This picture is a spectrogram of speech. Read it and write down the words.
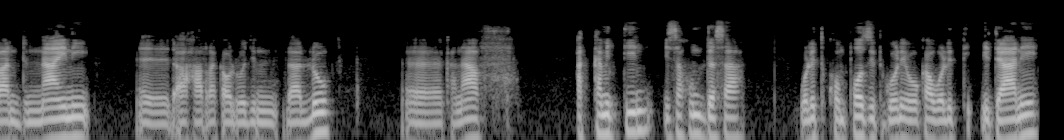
baand naayinii dha har'a kan wal wajjin ilaallu. Kanaaf akkamittiin isa hundasaa walitti kompoozit goone yookaan walitti idaanee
